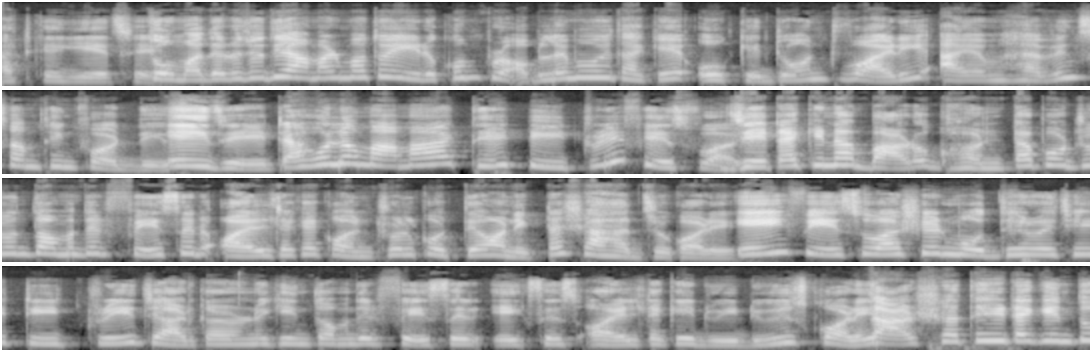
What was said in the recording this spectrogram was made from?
আটকে গিয়েছে। তোমাদেরও যদি আমার মতো এরকম প্রবলেম হয়ে থাকে okay don't worry I am having something for this এই যে, এটা হলো মামা আর্থের টি ট্রি ফেস ওয়াশ যেটা কিনা বারো ঘণ্টা পর্যন্ত আমাদের ফেসের অয়েলটাকে কন্ট্রোল করতে অনেকটা সাহায্য করে। এই ফেস ওয়াশের মধ্যে রয়েছে টি ট্রি যার কারণে কিন্তু আমাদের ফেসের এক্সেস অয়েলটাকে রিডিউস করে, তার সাথে এটা কিন্তু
